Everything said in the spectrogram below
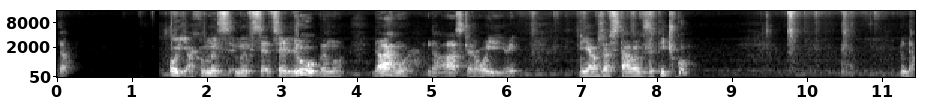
Да. Ой, як ми, ми все це любимо. Да, Мура? Да, скажи, ой-ой-ой. Я вже вставив затичку. Да.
